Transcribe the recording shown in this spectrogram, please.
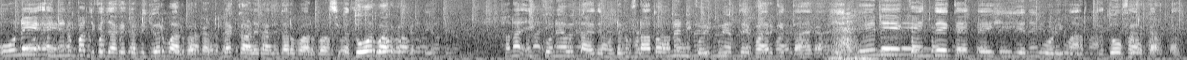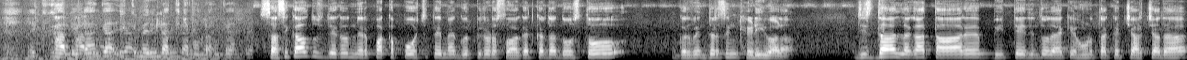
ਉਹਨੇ ਇੰਨੇ ਨੂੰ ਭੱਜ ਕੇ ਜਾ ਕੇ ਗੱਡੀ 'ਚੋਂ ਰਿਵਾਲਵਰ ਕੱਢ ਲਿਆ, ਕਾਲੇ ਰੰਗ ਦਾ ਰਿਵਾਲਵਰ ਸੀਗਾ, ਦੋ ਰਿਵਾਲਵਰ ਕੱਢੇ ਉਹਨੇ। ਹਨਾ, ਇੱਕ ਉਹਨੇ ਆਪਣੇ ਤਾਏ ਦੇ ਮੁੰਡੇ ਨੂੰ ਫੜਾਤਾ, ਉਹਨੇ ਨਹੀਂ ਕੋਈ ਵੀ ਮੇਰੇ ਤੇ ਫਾਇਰ ਕੀਤਾ ਹੈਗਾ। ਇਹਨੇ ਕਹਿੰਦੇ ਕਹਿੰਦੇ ਹੀ ਇਹਨੇ ਗੋਲੀ ਮਾਰਤੀ, ਦੋ ਫਾਇਰ ਕਰਤੇ। ਇੱਕ ਖਾਲੀ ਲੰਘ ਗਿਆ, ਇੱਕ ਮੇਰੀ ਲੱਤ ਨੂੰ ਲੰਘ ਗਿਆ। ਸਤਿ ਸ਼੍ਰੀ ਅਕਾਲ, ਤੁਸੀਂ ਦੇਖ ਰਹੇ ਹੋ ਨਿਰਪੱਖ ਪੋਸਟ ਤੇ ਮੈਂ ਗੁਰਪ੍ਰੀਤ ਤੁਹਾਡਾ ਸਵਾਗਤ ਕਰਦਾ। ਦੋਸਤੋ, ਗੁਰਵਿੰਦਰ ਸਿੰਘ ਖੇੜੀ ਵਾਲਾ ਜਿਸ ਦਾ ਲਗਾਤਾਰ ਬੀਤੇ ਦਿਨ ਤੋਂ ਲੈ ਕੇ ਹੁਣ ਤੱਕ ਚਰਚਾ ਦਾ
